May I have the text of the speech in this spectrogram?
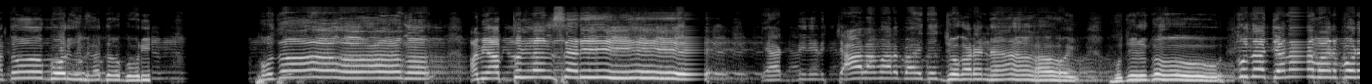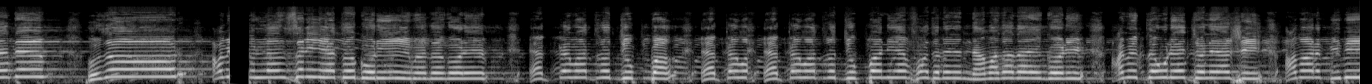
এত গরিব এত গরিব। হুজুর! আমি আব্দুল্লাহ আনসারি। একদিনের চাল আমার বাড়িতে জোগাড়ে না হয় হুজুর গো কোথা জানাবার পরে দেব। হুজুর আমি আব্দুল্লাহ আনসারি এত গরিব এত গরিব। একটা মাত্র জুব্বা, একটা একটা মাত্র জুব্বা নিয়ে ফজরের নামাজ আদায় করি। আমি দৌড়ে চলে আসি আমার বিবি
